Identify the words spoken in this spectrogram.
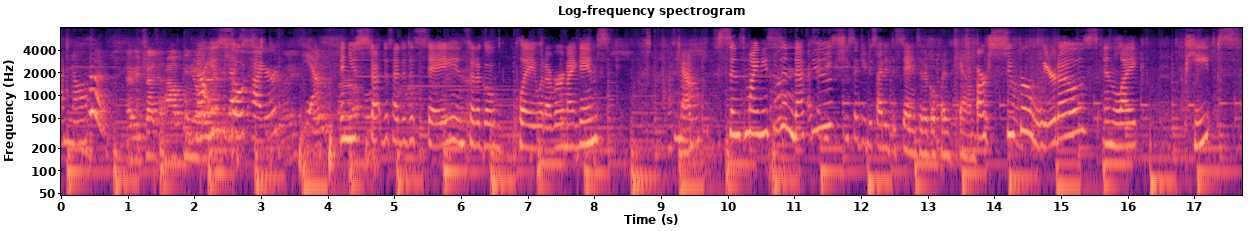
I'm not. Have you tried the jalapeno Now red? he's so tired, Yeah. and you st- decided to stay instead of go play whatever night games. Cam. Since my nieces and I said you, nephews she said you decided to stay instead of go play with Cam. are super weirdos and like peeps.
